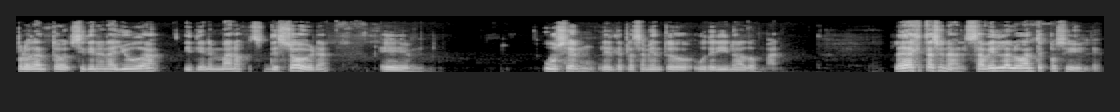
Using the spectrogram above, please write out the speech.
Por lo tanto, si tienen ayuda y tienen manos de sobra, eh, usen el desplazamiento uterino a dos manos. La edad gestacional, saberla lo antes posible.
